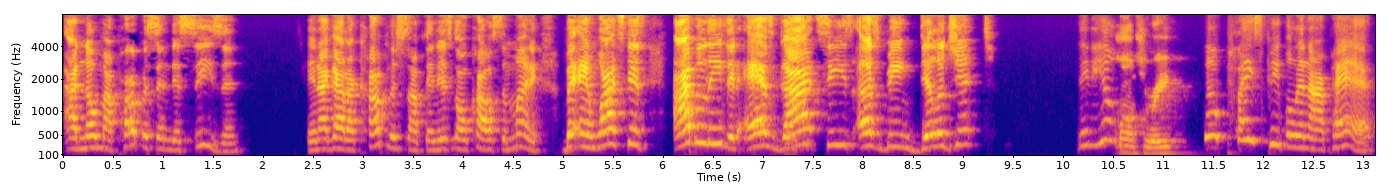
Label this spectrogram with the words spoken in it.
I know my purpose in this season, and I gotta accomplish something. It's gonna cost some money. But and watch this. I believe that as God sees us being diligent, then He'll Come on, Sheree. He'll place people in our path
